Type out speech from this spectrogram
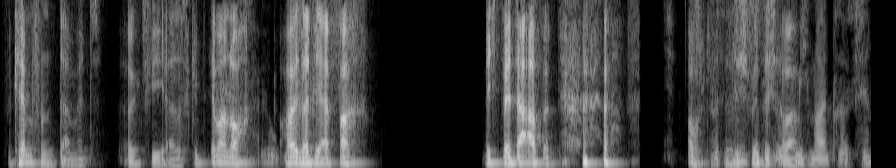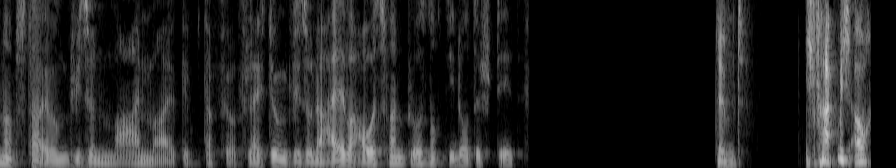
zu kämpfen damit irgendwie. Also es gibt immer noch Häuser, die einfach nicht mehr da sind. oh, das ist nicht witzig, würde aber mich mal interessieren, ob es da irgendwie so ein Mahnmal gibt dafür. Vielleicht irgendwie so eine halbe Hauswand bloß noch, die dort steht. stimmt. Ich frage mich auch,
